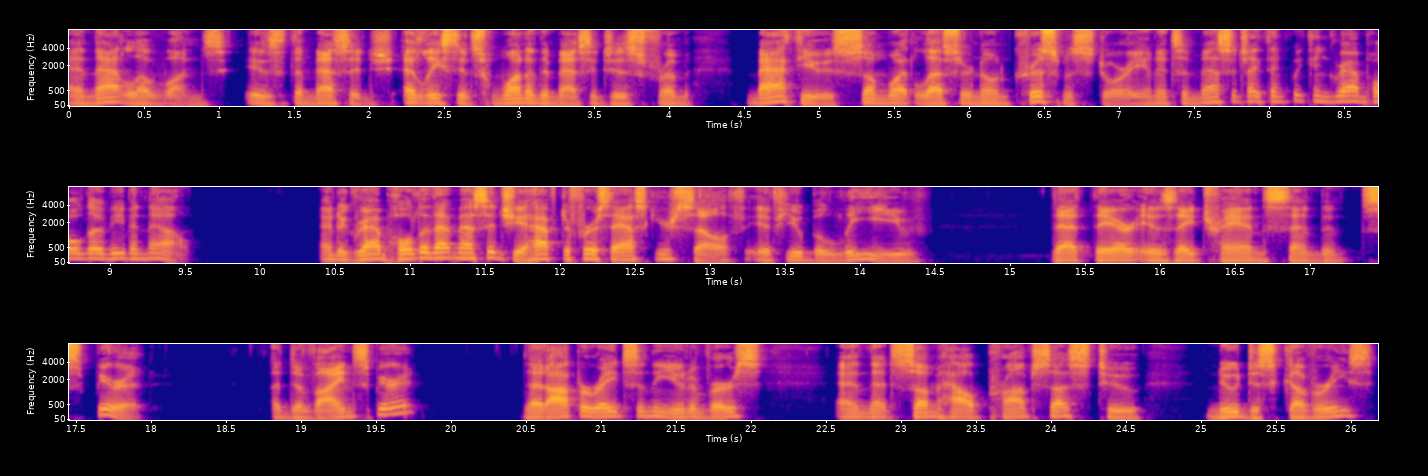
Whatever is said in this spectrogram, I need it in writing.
And that, loved ones, is the message, at least it's one of the messages from Matthew's somewhat lesser known Christmas story, and it's a message I think we can grab hold of even now. And to grab hold of that message, you have to first ask yourself if you believe that there is a transcendent spirit, a divine spirit that operates in the universe and that somehow prompts us to new discoveries,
